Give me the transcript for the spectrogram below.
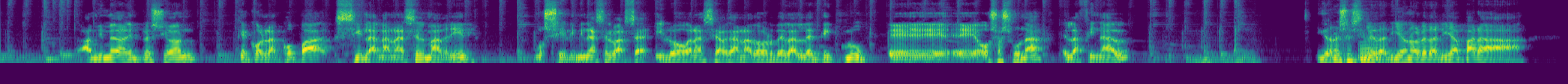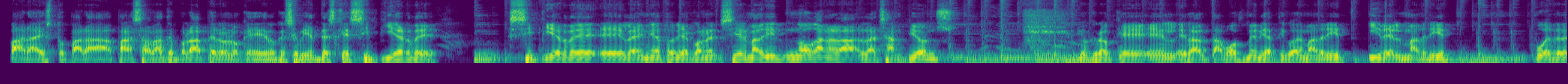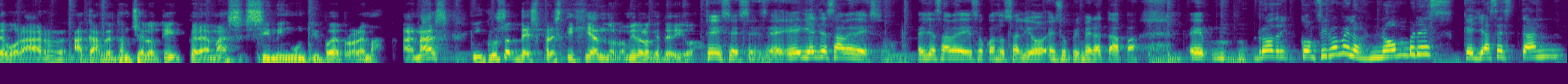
a mí me da la impresión que con la Copa, si la ganase el Madrid, o si eliminase el Barça y luego ganase al ganador del Athletic Club eh, eh, Osasuna en la final, yo no sé si le mm. daría o no le daría para, para esto, para, para salvar la temporada, pero lo que, lo que es evidente es que si pierde, si pierde eh, la eliminatoria con el... Si el Madrid no gana la, Champions, yo creo que el, el altavoz mediático de Madrid y del Madrid puede devorar a Carleton Ancelotti, pero además sin ningún tipo de problema. Además, incluso desprestigiándolo, mira lo que te digo. Sí, sí, sí, Y él ya sabe de eso. Él ya sabe de eso cuando salió en su primera etapa. Eh, Rodri, confírmame los nombres que ya se están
